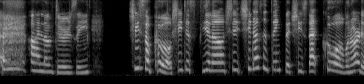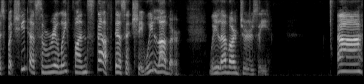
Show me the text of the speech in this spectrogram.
I love Jersey. She's so cool. She just, you know, she she doesn't think that she's that cool of an artist, but she does some really fun stuff, doesn't she? We love her. We love our Jersey. Uh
